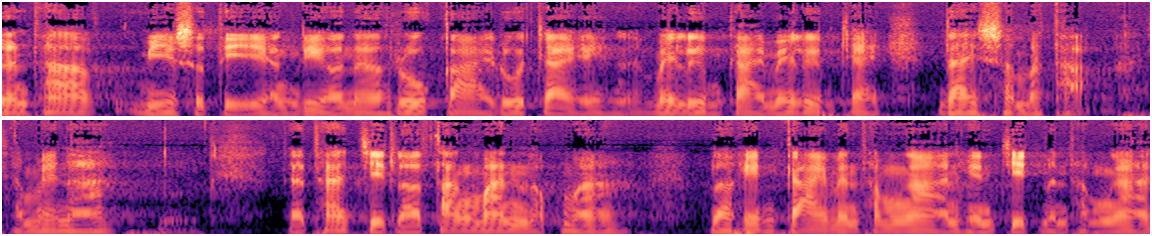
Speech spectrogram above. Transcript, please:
งั้นถ้ามีสติอย่างเดียวนะ รู้กายรู้ใจไม่ลืมกายไม่ลืมใจได้สมถะจำไหมนะ แต่ถ้าจิตเราตั้งมั่นออกมา เราเห็นกายมันทำงาน เห็นจิตมันทำงาน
